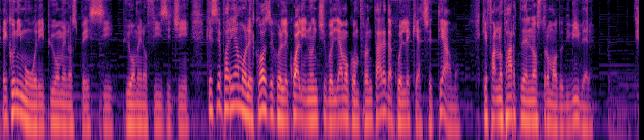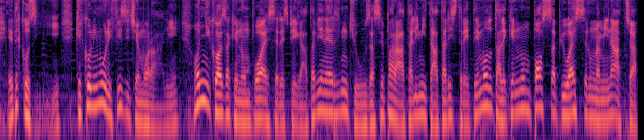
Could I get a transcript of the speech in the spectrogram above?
È con i muri, più o meno spessi, più o meno fisici, che separiamo le cose con le quali non ci vogliamo confrontare da quelle che accettiamo, che fanno parte del nostro modo di vivere. Ed è così che con i muri fisici e morali ogni cosa che non può essere spiegata viene rinchiusa, separata, limitata, ristretta in modo tale che non possa più essere una minaccia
